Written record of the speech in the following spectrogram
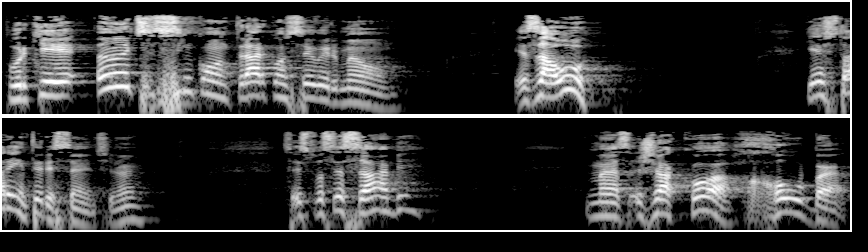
Porque antes de se encontrar com seu irmão Esaú. E a história é interessante, né? Não sei se você sabe, mas Jacó rouba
